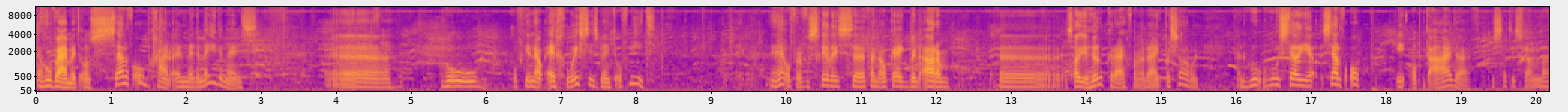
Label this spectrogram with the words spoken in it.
En hoe wij met onszelf omgaan en met de medemens. Eh, hoe, of je nou egoïstisch bent of niet. Hè, of er een verschil is eh, van oké, ik ben arm. eh, zal je hulp krijgen van een rijk persoon. En hoe, hoe stel je jezelf op in, op de aarde? Dus dat is wel, eh,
